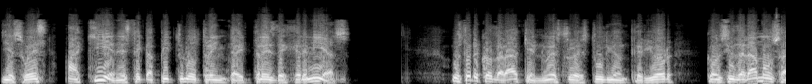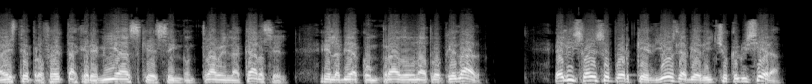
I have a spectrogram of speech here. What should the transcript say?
y eso es aquí en este capítulo 33 de Jeremías. Usted recordará que en nuestro estudio anterior consideramos a este profeta Jeremías que se encontraba en la cárcel. Él había comprado una propiedad. Él hizo eso porque Dios le había dicho que lo hiciera.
